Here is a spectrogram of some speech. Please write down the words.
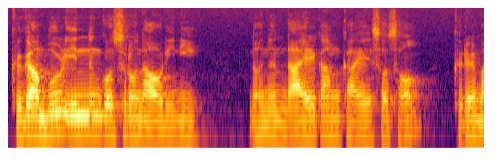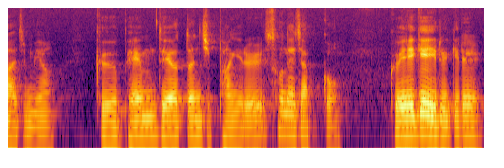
그가 물 있는 곳으로 나오리니 너는 나일강 가에 서서 그를 맞으며 그 뱀 되었던 지팡이를 손에 잡고 그에게 이르기를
